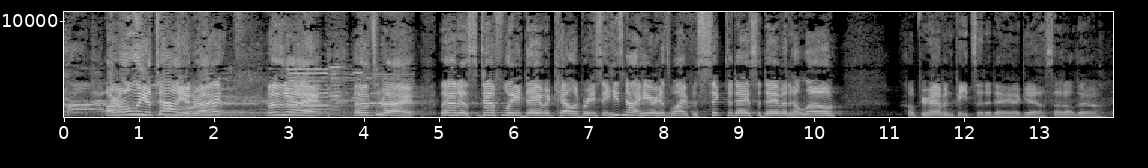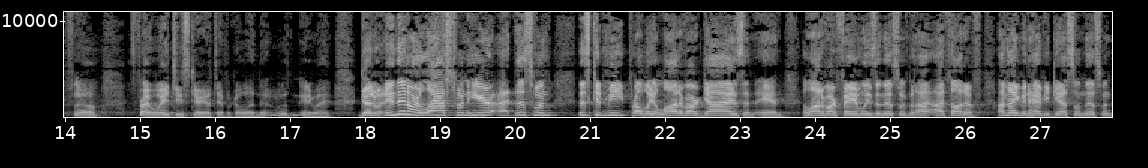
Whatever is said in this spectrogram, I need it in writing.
pie. Our only Italian, right? That's right. That's right. That is definitely David Calabrese. He's not here. His wife is sick today. So, David, hello. Hope you're having pizza today, I guess. I don't know. So, it's probably way too stereotypical, wasn't it? But anyway, good one. And then our last one here, uh, this one, this could meet probably a lot of our guys and, and a lot of our families in this one, but I, I thought of, I'm not even going to have you guess on this one.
